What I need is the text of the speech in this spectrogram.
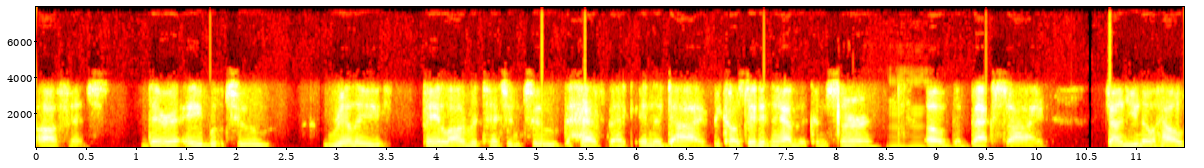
offense, they're able to really pay a lot of attention to the halfback in the dive because they didn't have the concern mm-hmm. of the backside. John, you know how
